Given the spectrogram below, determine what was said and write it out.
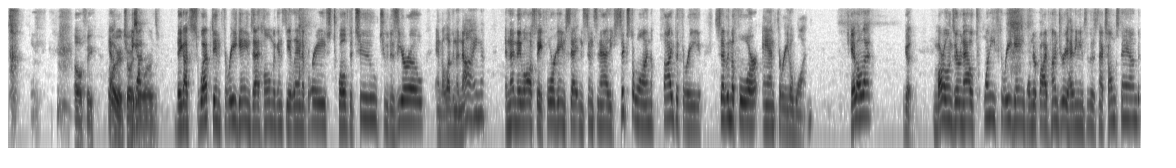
healthy. Yeah, your choice got, of words. They got swept in three games at home against the Atlanta Braves 12 to 2, 2 to 0, and 11 to 9. And then they lost a four game set in Cincinnati 6 to 1, 5 to 3, 7 to 4, and 3 to 1. Did you get all that? Good. The Marlins are now 23 games under 500 heading into this next homestand.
